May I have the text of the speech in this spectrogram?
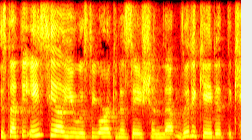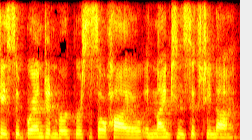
is that the ACLU was the organization that litigated the case of Brandenburg versus Ohio in 1969.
